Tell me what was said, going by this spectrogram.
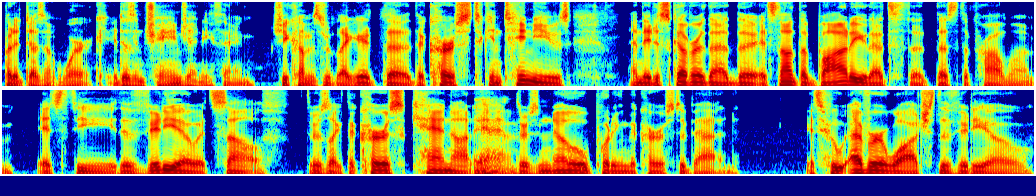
but it doesn't work. It doesn't change anything. She comes like it, the the curse continues, and they discover that the it's not the body that's the that's the problem. It's the the video itself. There's like the curse cannot Yeah. end. There's no putting the curse to bed. It's whoever watched the video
